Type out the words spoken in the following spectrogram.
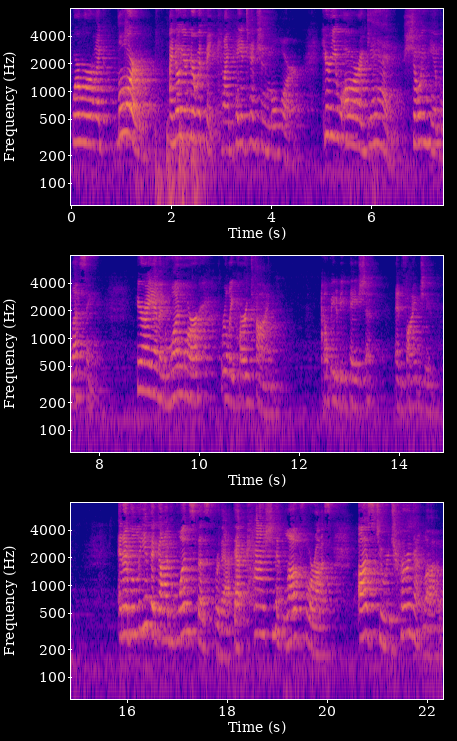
where we're like, Lord, I know you're here with me. Can I pay attention more? Here you are again, showing me a blessing. Here I am in one more really hard time. Help me to be patient and find you. And I believe that God wants us for that, that passionate love for us, us to return that love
